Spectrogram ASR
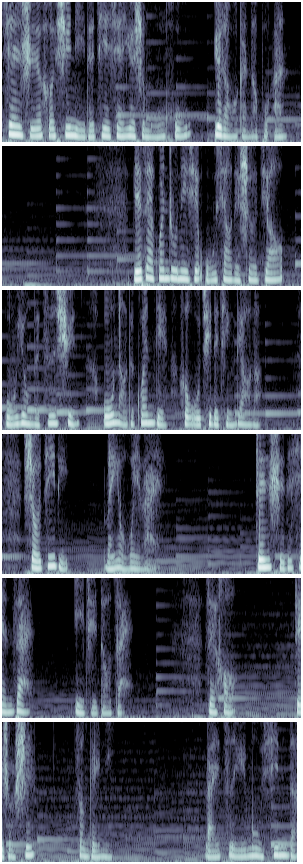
现实和虚拟的界限越是模糊，越让我感到不安。别再关注那些无效的社交、无用的资讯、无脑的观点和无趣的情调了。手机里没有未来，真实的现在一直都在。最后，这首诗送给你，来自于木心的。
